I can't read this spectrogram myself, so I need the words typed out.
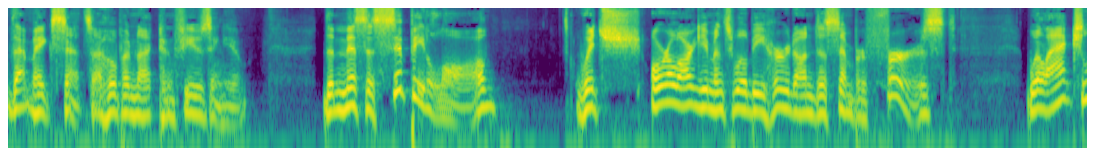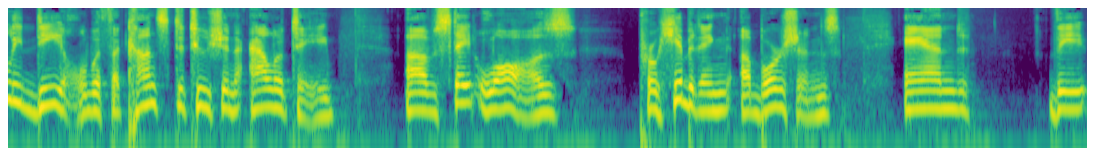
that makes sense. I hope I'm not confusing you. The Mississippi law, which oral arguments will be heard on December 1st, will actually deal with the constitutionality of state laws prohibiting abortions. And the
